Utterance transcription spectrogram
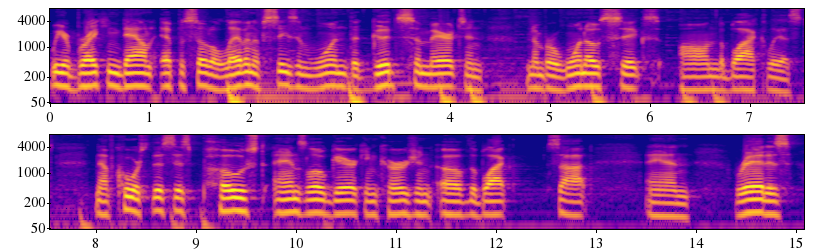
we are breaking down episode 11 of season 1, The Good Samaritan, number 106 on the Blacklist. Now, of course, this is post Anslo Garrick incursion of the Black Site, and Red is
